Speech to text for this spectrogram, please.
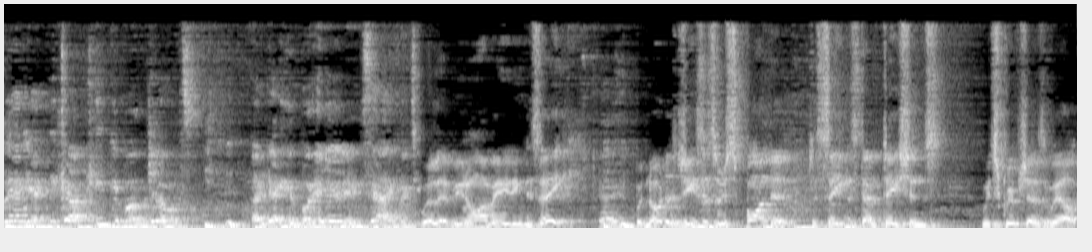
then we can't keep him out close. And then you boil it inside. Well, if you don't have anything to say. But notice Jesus responded to Satan's temptations with scripture as well.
